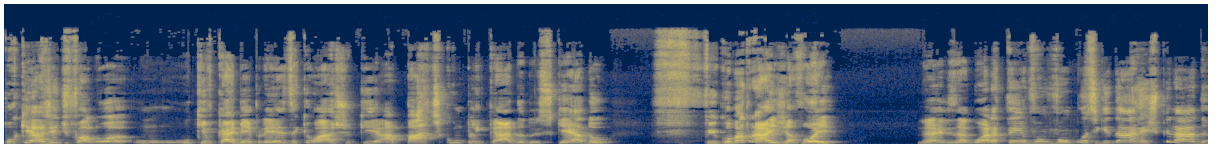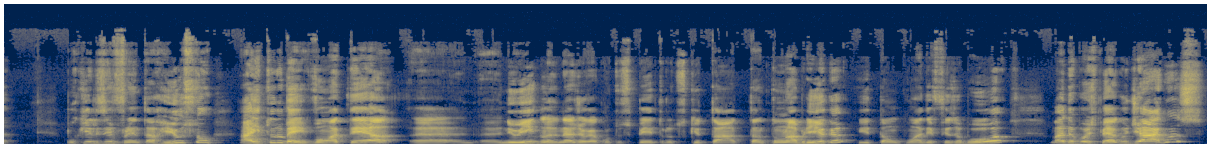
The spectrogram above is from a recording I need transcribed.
Porque a gente falou, o, que cai bem para eles é que eu acho que a parte complicada do schedule ficou para trás, já foi. Né? Eles agora tem, vão, vão conseguir dar a respirada. Porque eles enfrentam Houston, aí tudo bem, vão até é, é New England, né? Jogar contra os Patriots que estão tá, na briga e estão com uma defesa boa. Mas depois pega o Jaguars,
